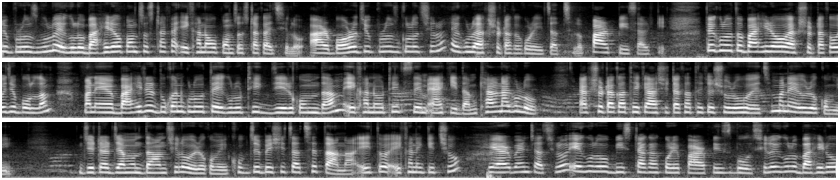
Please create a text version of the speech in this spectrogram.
যে ব্রুজগুলো এগুলো বাহিরেও পঞ্চাশ টাকা, এখানেও পঞ্চাশ টাকায় ছিল। আর বড় যে ব্রুজগুলো ছিল, এগুলো একশো টাকা করেই চাচ্ছিল, পার পিস আর কি। তো এগুলো তো বাহিরেও একশো টাকা। ওই যে বললাম মানে বাহিরের দোকানগুলোতে এগুলো ঠিক যেরকম দাম, এখানেও ঠিক সেম একই দাম। খেলনাগুলো একশো টাকা থেকে আশি টাকা থেকে শুরু হয়েছে মানে ওইরকমই। যেটার যেমন দাম ছিল ওই রকমই খুব যে বেশি চাচ্ছে তা না। এই তো এখানে কিছু হেয়ার ব্যান্ড চাচ্ছিল। এগুলো বিশ টাকা করে পার পিস বলছিল। এগুলো বাহিরেও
